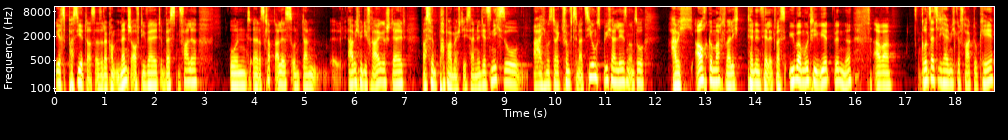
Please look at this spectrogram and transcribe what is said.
jetzt passiert das. Also da kommt ein Mensch auf die Welt, im besten Falle. Und äh, das klappt alles. Und dann äh, habe ich mir die Frage gestellt, was für ein Papa möchte ich sein? Und jetzt nicht so, ah, ich muss direkt 15 Erziehungsbücher lesen und so. Habe ich auch gemacht, weil ich tendenziell etwas übermotiviert bin. Ne? Aber grundsätzlich habe ich mich gefragt, okay,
